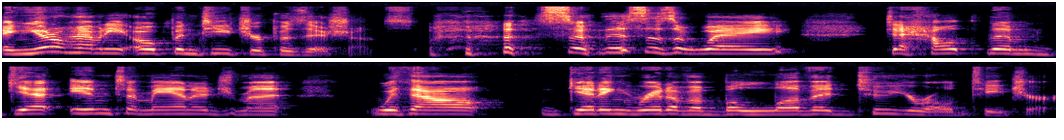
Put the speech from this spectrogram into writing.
and you don't have any open teacher positions. so this is a way to help them get into management without getting rid of a beloved 2-year-old teacher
